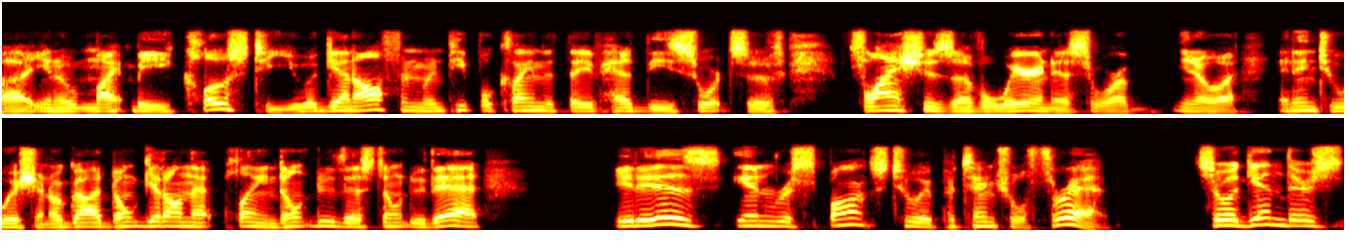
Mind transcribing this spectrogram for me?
uh, you know might be close to you. Again often when people claim that they've had these sorts of flashes of awareness or a, you know a, an intuition oh god don't get on that plane. Don't do this. Don't do that. It is in response to a potential threat so again there's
